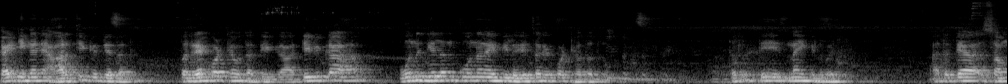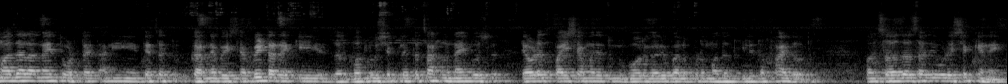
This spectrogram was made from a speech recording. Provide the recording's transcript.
काही ठिकाणी आर्थिक देतात पण रेकॉर्ड ठेवतात ते. का ते बी का? कोण दिलं आणि कोण नाही दिलं याचं रेकॉर्ड ठेवतात लोक. तर ते नाही केलं पाहिजे. आता त्या समाजाला नाही तोडतायत आणि त्याचं करण्यापेक्षा बेटर आहे की जर बदलू शकले तर चांगलं नाही बसलं तेवढ्याच पैशामध्ये तुम्ही गोरगरिबाला पुढे मदत केली तर फायदा होतो. पण सहजासहजी एवढे शक्य नाही.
